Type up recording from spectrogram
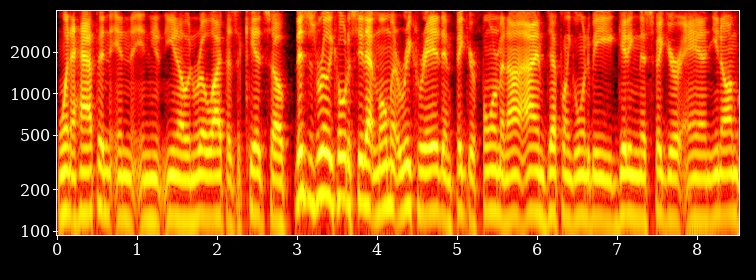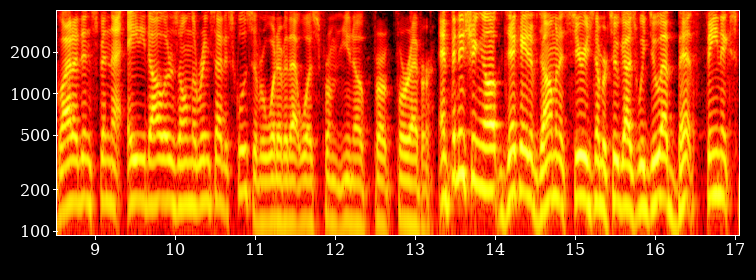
when it happened in, in you know, in real life as a kid. So this is really cool to see that moment recreated in figure form. And I, I'm definitely going to be getting this figure. And, you know, I'm glad I didn't spend that $80 on the ringside exclusive or whatever that was from, you know, for forever. And finishing up Decade of Dominance series number two, guys, we do have Beth Phoenix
